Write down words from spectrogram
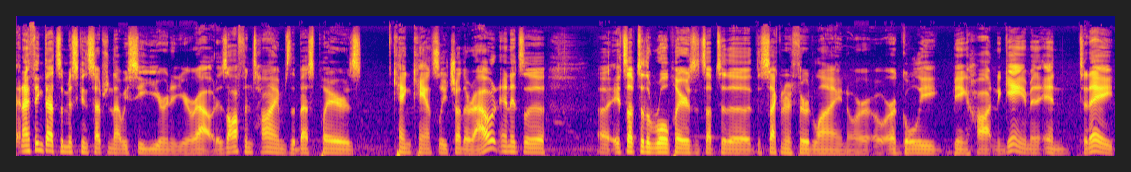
and I think that's a misconception that we see year in and year out. Is oftentimes the best players can cancel each other out, and it's a uh, it's up to the role players. It's up to the, the second or third line or, or a goalie being hot in a game. And, and today,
